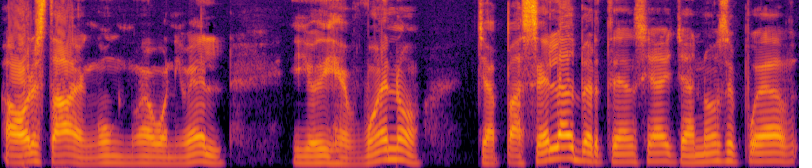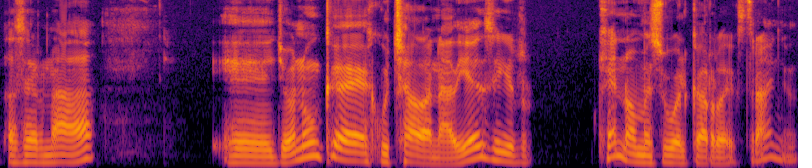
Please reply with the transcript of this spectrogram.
ahora estaba en un nuevo nivel. Y yo dije, bueno, ya pasé la advertencia, ya no se puede hacer nada. Eh, yo nunca he escuchado a nadie decir que no me subo el carro de extraño.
